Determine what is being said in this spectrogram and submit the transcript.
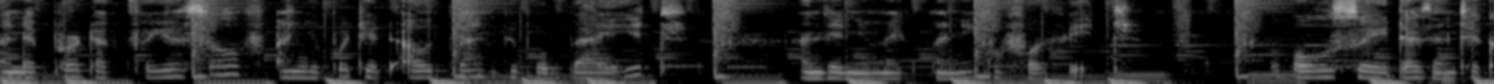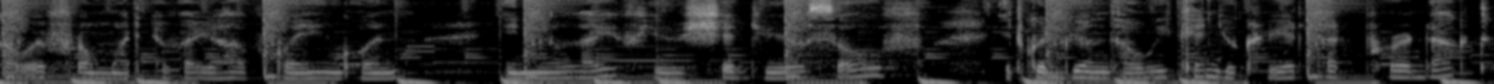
and a product for yourself and you put it out there and people buy it and then you make money off of it. Also it doesn't take away from whatever you have going on in your life. You schedule yourself. It could be on the weekend you create that product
